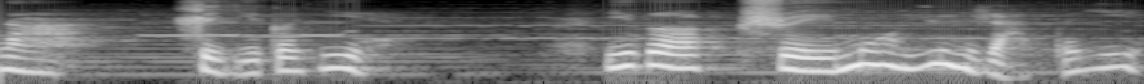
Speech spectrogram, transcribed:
那是一个夜，一个水墨晕染的夜。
